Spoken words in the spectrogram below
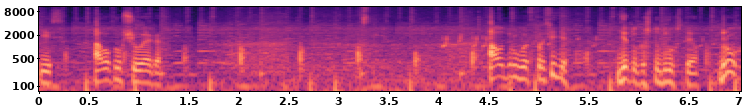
есть? А вокруг человека? А у друга спросите, где только что друг стоял? Друг,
